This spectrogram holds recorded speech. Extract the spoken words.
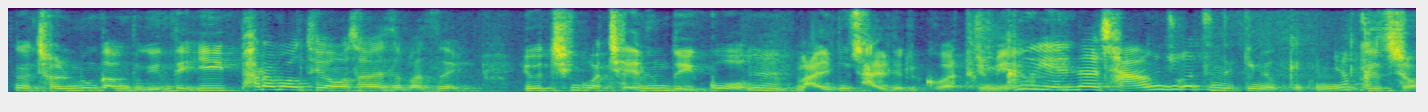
그냥 젊은 감독인데 이 파라마운트 영화사에서 봤을 때 이 친구가 재능도 있고 말도 잘 들을 것 같은 그 옛날 장항주 같은 느낌이었겠군요. 그렇죠.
